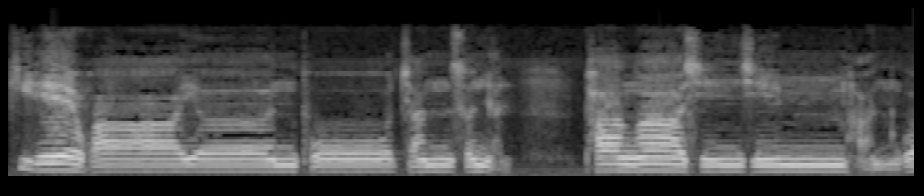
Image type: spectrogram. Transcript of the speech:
기례화연 보찬선열 방화신심 한과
